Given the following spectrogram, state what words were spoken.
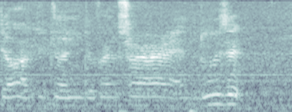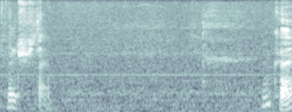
you don't have to join a different server and lose it. Interesting. Okay.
